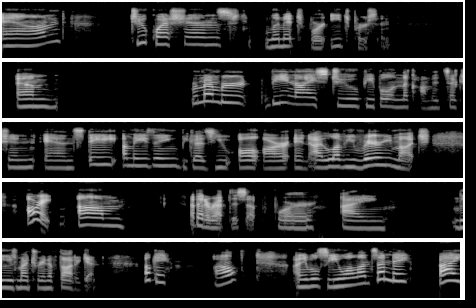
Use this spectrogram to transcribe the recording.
And two questions limit for each person. And remember, be nice to people in the comment section and stay amazing because you all are, and I love you very much. All right, um, I better wrap this up before I lose my train of thought again. Okay, well, I will see you all on Sunday. Bye.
